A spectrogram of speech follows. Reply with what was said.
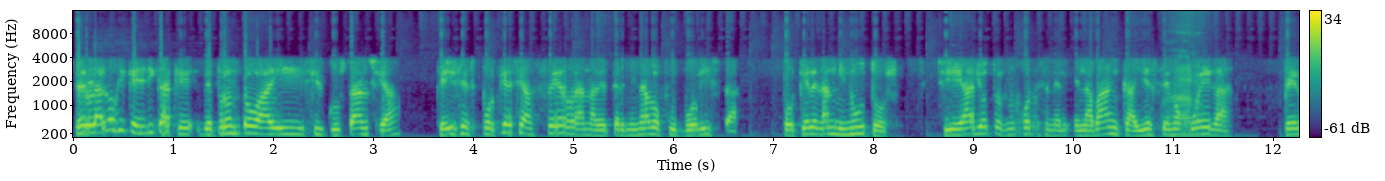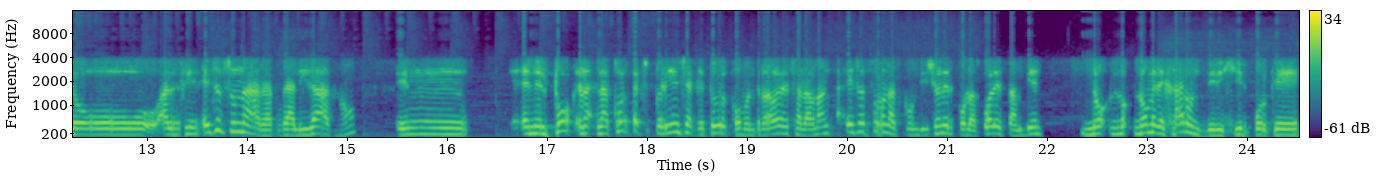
Pero la lógica indica que de pronto hay circunstancia que dices, ¿por qué se aferran a determinado futbolista? ¿Por qué le dan minutos? Si hay otros mejores en, el- en la banca y este no juega. Pero al fin, esa es una re- realidad, ¿no? En, en el la, la corta experiencia que tuve como entrenador en Salamanca, esas fueron las condiciones por las cuales también no, no, no me dejaron dirigir, porque,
